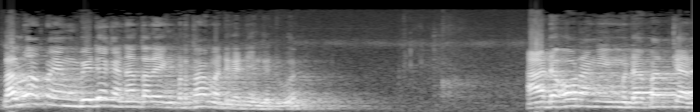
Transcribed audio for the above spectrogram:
Lalu apa yang membedakan antara yang pertama dengan yang kedua? Ada orang yang mendapatkan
